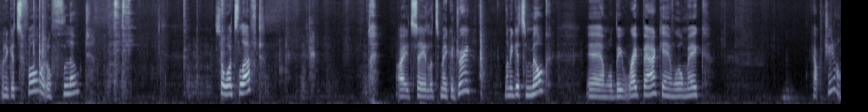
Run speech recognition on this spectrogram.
When it gets full, it'll float. So what's left? I'd say let's make a drink. Let me get some milk and we'll be right back and we'll make cappuccino.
